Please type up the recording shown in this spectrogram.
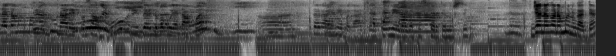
तर आता मग मम्मी धुणार आहे तो शॅम्पू रिझल्ट बघूयात आपण. तर आहे बघा आजच्या वेळागतच करते नुसते. जनगण म्हण गाद्या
